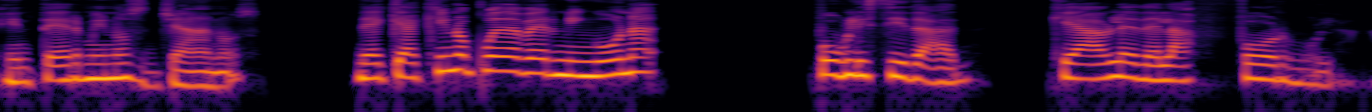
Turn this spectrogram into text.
en términos llanos, de que aquí no puede haber ninguna publicidad que hable de la fórmula.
